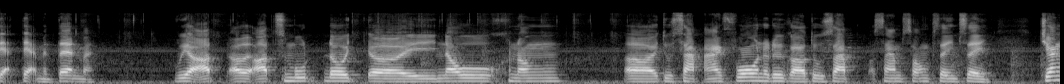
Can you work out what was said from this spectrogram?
តាក់តាក់មែនតើបាទវាអត់អត់ smooth ដូចនៅក្នុងទូរស័ព្ទ iPhone ឬក៏ទូរស័ព្ទ Samsung ផ្សេងផ្សេងអញ្ចឹង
